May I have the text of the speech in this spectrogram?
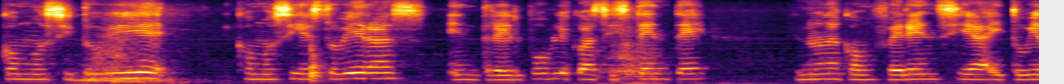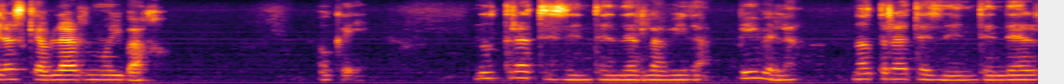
como si tuviera, como si estuvieras entre el público asistente en una conferencia y tuvieras que hablar muy bajo. Ok. No trates de entender la vida, vívela. No trates de entender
